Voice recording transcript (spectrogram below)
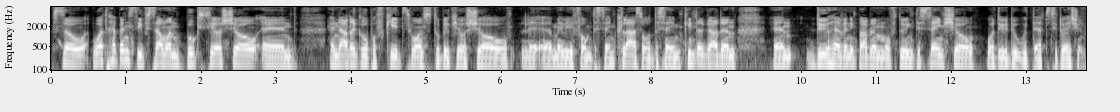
So, what happens if someone books your show and another group of kids wants to book your show, uh, maybe from the same class or the same kindergarten? And do you have any problem of doing the same show? What do you do with that situation?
